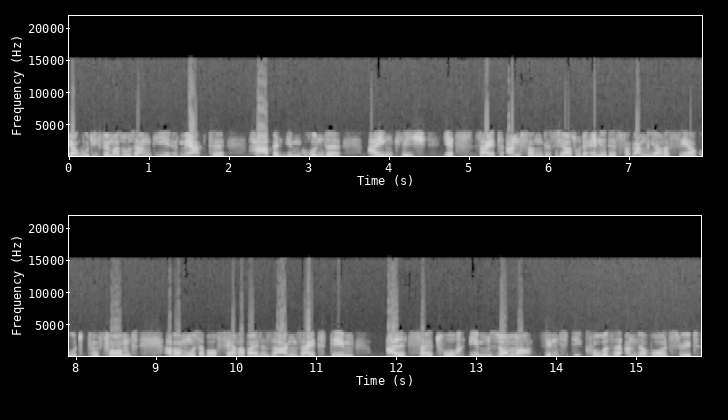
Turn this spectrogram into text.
Ja gut, ich will mal so sagen, die Märkte haben im Grunde eigentlich jetzt seit Anfang des Jahres oder Ende des vergangenen Jahres sehr gut performt. Aber man muss aber auch fairerweise sagen, seit dem Allzeithoch im Sommer sind die Kurse an der Wall Street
